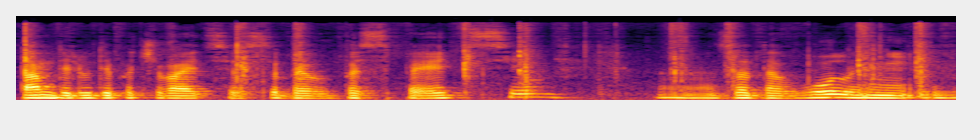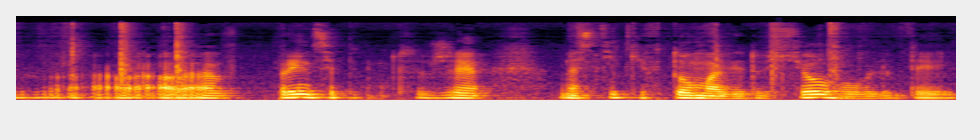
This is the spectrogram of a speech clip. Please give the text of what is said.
Там, де люди почувають себе в безпеці, е, задоволені, але в принципі тут вже настільки втома від усього у людей.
